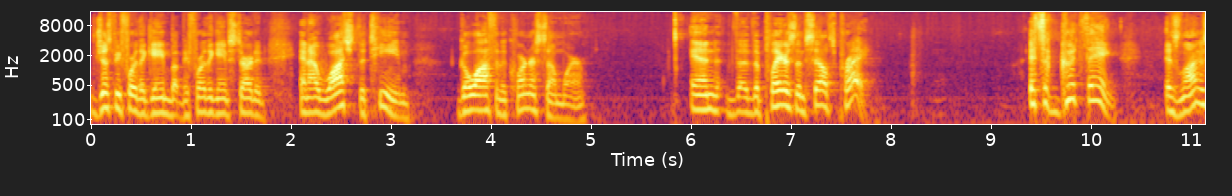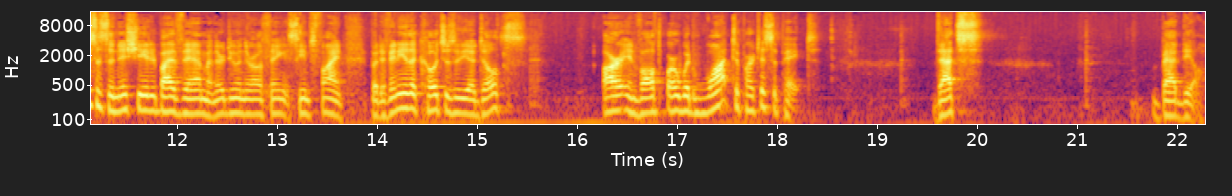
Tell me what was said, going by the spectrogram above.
just before the game, but before the game started, and I watched the team go off in the corner somewhere, and the the players themselves pray. It's a good thing as long as it's initiated by them and they're doing their own thing, it seems fine. But if any of the coaches or the adults are involved or would want to participate, that's bad deal.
